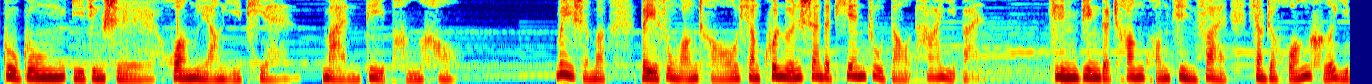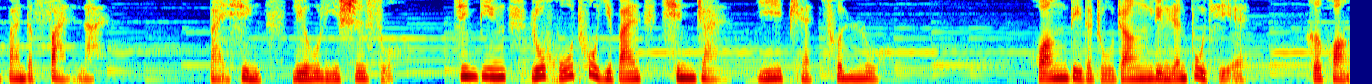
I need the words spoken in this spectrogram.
故宫已经是荒凉一片，满地蓬蒿。为什么北宋王朝像昆仑山的天柱倒塌一般？金兵的猖狂进犯，像这黄河一般的泛滥，百姓流离失所，金兵如糊兔一般侵占一片村落。皇帝的主张令人不解，何况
